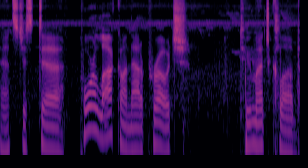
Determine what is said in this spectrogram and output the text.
That's just uh, poor luck on that approach. Too much club.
